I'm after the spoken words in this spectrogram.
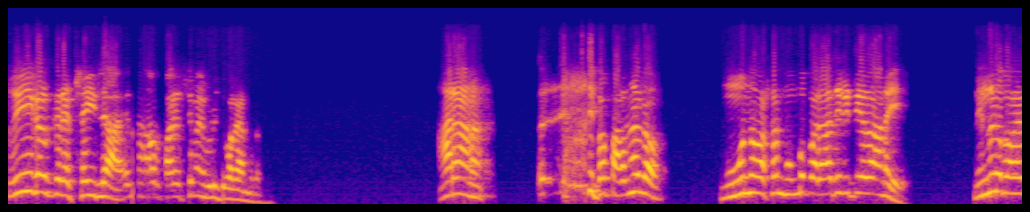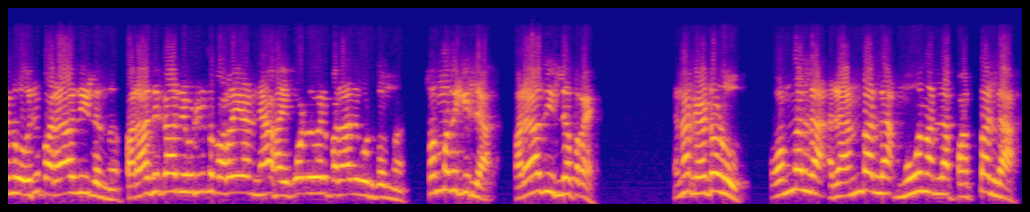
സ്ത്രീകൾക്ക് രക്ഷയില്ല എന്ന് അവർ പരസ്യമായി വിളിച്ചു പറയാൻ തുടങ്ങി. ആരാണ്? ഇപ്പൊ പറഞ്ഞല്ലോ മൂന്ന് വർഷം മുമ്പ് പരാതി കിട്ടിയതാണേ. നിങ്ങൾ പറയുന്നത് ഒരു പരാതിയില്ലെന്ന്. പരാതിക്കാരൻ ഇവിടെ നിന്ന് പറയുകയാണ് ഞാൻ ഹൈക്കോടതി വരെ പരാതി കൊടുത്തെന്ന്. സമ്മതിക്കില്ല. പരാതി ഇല്ലത്രേ. എന്നാ കേട്ടോളൂ. ഒന്നല്ല രണ്ടല്ല മൂന്നല്ല പത്തല്ല.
